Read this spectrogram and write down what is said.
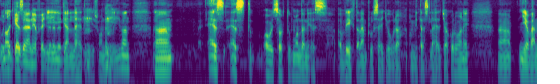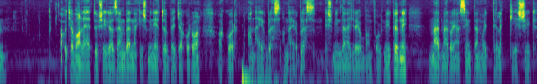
hogy tud kezelni a fegyveredet. Igen, lehet így is mondani, így van. Uh, ez, ezt, ahogy szoktuk mondani, ez a végtelen plusz egy óra, amit ezt lehet gyakorolni. Uh, nyilván hogyha van lehetősége az embernek, és minél többet gyakorol, akkor annál jobb lesz, annál jobb lesz, és minden egyre jobban fog működni, már-már olyan szinten, hogy tényleg készség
